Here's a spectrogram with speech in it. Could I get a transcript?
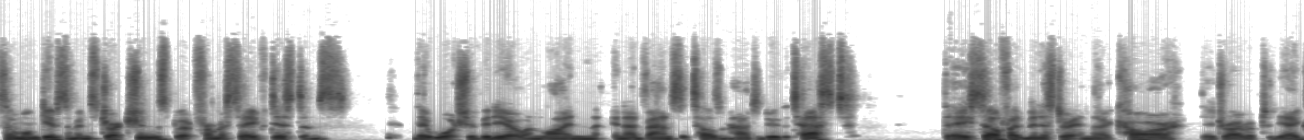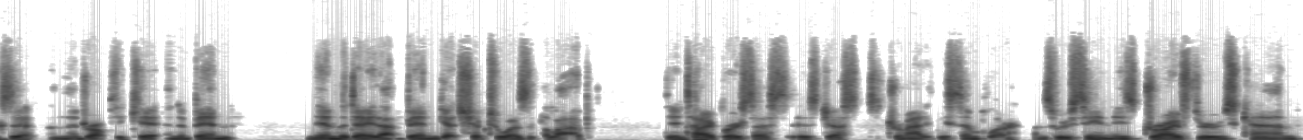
Someone gives them instructions, but from a safe distance. They watch a video online in advance that tells them how to do the test. They self administer it in their car. They drive up to the exit and they drop the kit in a bin. At the end of the day, that bin gets shipped to us at the lab. The entire process is just dramatically simpler. And so we've seen these drive throughs can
